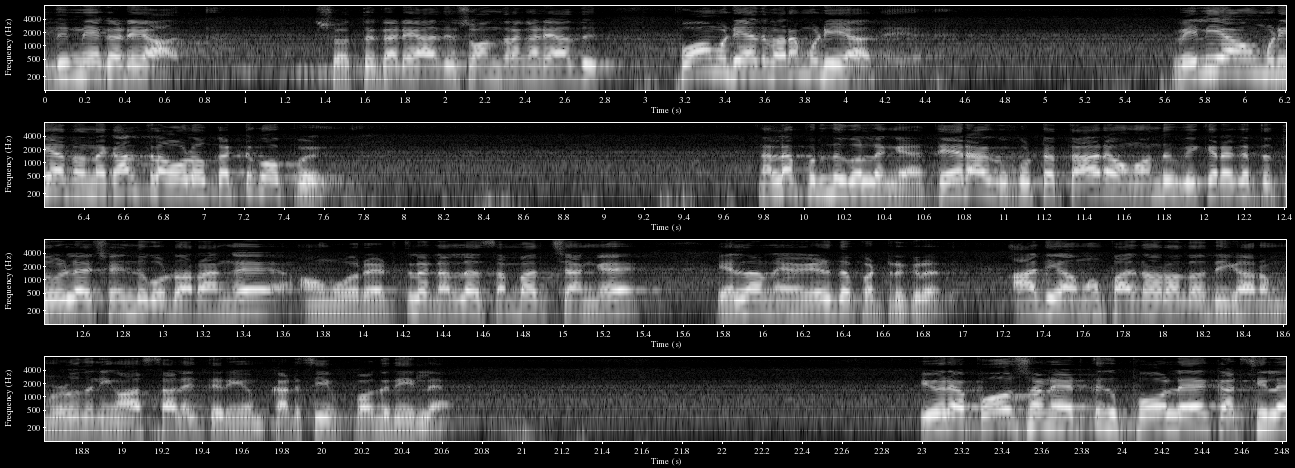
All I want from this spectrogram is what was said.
எதுவுமே கிடையாது. சொத்து கிடையாது சுதந்திரம் கிடையாது போக முடியாது வர முடியாது. வெளியாக முடியாது அந்த காலத்தில் அவ்வளோ கட்டுக்கோப்பு. நல்லா புரிந்து கொள்ளுங்க. தேராகு கூட்டத்தார் அவங்க வந்து விக்கிரகத்தை தொழிலை சேர்ந்து கொண்டு வராங்க. அவங்க ஒரு இடத்துல நல்லா சம்பாதிச்சாங்க. எல்லாம் எழுதப்பட்டிருக்கிறது. ஆதிகாமம் பதினோராவது அதிகாரம் முழுவதும் நீங்கள் வாசித்தாலே தெரியும். கடைசி பகுதியில். இவரை போர்ஷன் இடத்துக்கு போகல. கடைசியில்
